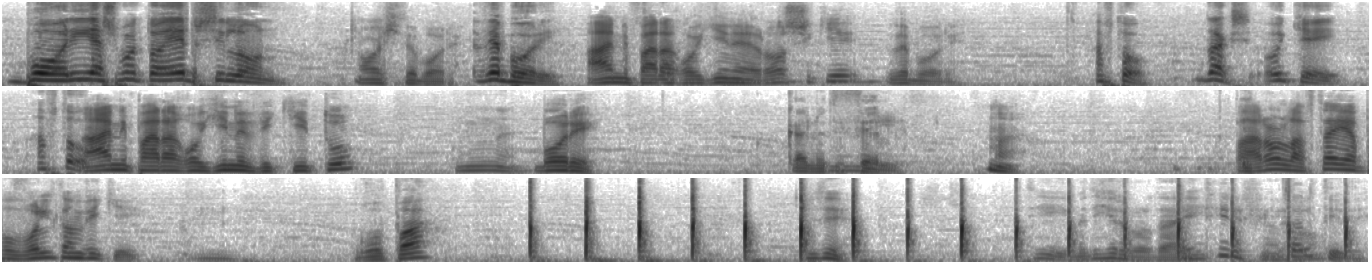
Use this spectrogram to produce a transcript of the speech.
μπορεί, ας πούμε, το ε. Όχι, δεν μπορεί. Δεν μπορεί. Αν η παραγωγή είναι ρώσικη, δεν μπορεί. Αυτό. Εντάξει, οκ. Αυτό. Αν η παραγωγή είναι δική του, Ναι. μπορεί. Κάνει ό,τι θέλει. Να. Παρ' όλα αυτά η αποβολή ήταν δίκαιη. Γουπά, Τι, Τι, με τι χειροκροτάει. τι ρε φίλε. τσαλτίδι.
